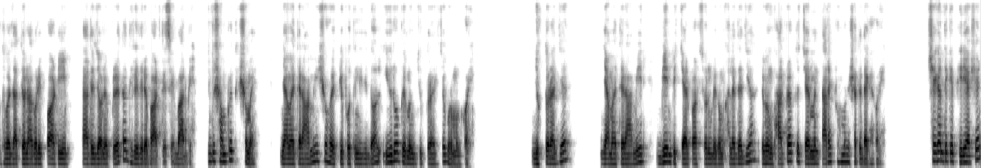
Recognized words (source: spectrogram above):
অথবা জাতীয় নাগরিক পার্টি, তাদের জনপ্রিয়তা ধীরে ধীরে বাড়তেছে, বাড়বে। কিন্তু সাম্প্রতিক সময় জামায়াতের আমির সহ একটি প্রতিনিধি দল ইউরোপ এবং যুক্তরাজ্যে ভ্রমণ করে। যুক্তরাজ্যে জামায়াতের আমির, বিএনপি চেয়ারপারসন বেগম খালেদা জিয়া এবং ভারপ্রাপ্ত চেয়ারম্যান তারেক রহমানের সাথে দেখা করে। সেখান থেকে ফিরে আসেন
